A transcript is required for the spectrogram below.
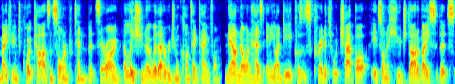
make it into quote cards and so on and pretend that it's their own. At least you know where that original content came from. Now no one has any idea because it's created through a chatbot. It's on a huge database that's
